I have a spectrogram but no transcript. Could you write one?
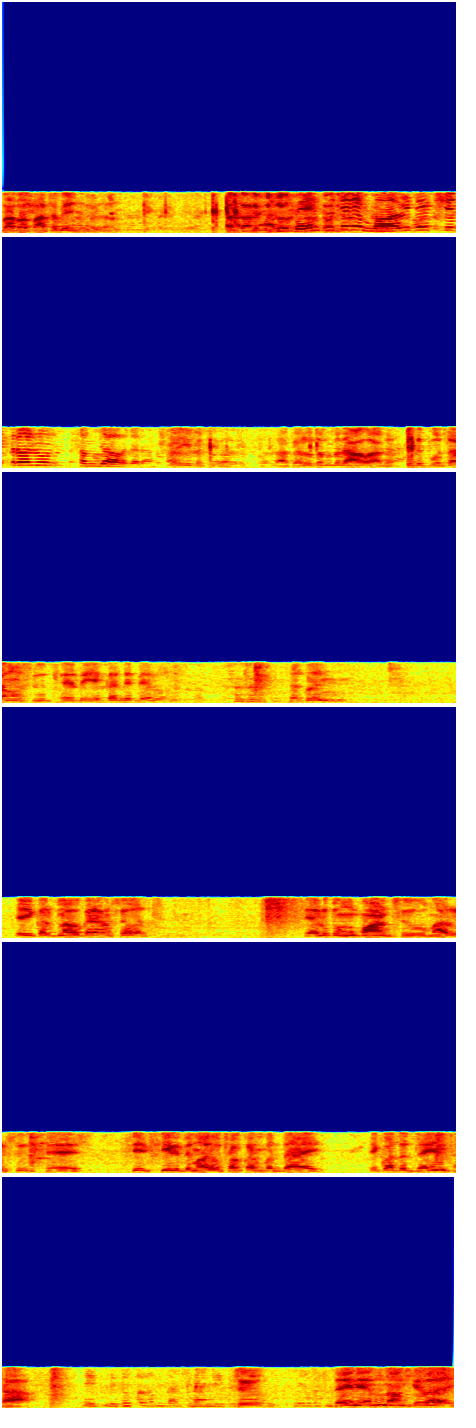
બાબા પાછળ ક્ષેત્રનું સમજાવો જરા. પેલું તમે બધા આવો આગળ. પોતાનું શું છે તે એ કરી દે પેલું? એવી કલ્પનાઓ કર્યા શું અર્થ? પહેલું તો હું કોણ છું? મારું શું છે? શી રીતે મારું છ કર્મ બંધાય. એક વાર તો જૈન થા. જૈન એનું નામ કેવાય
